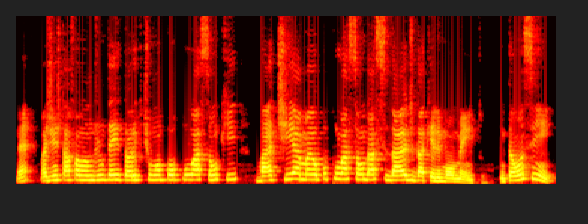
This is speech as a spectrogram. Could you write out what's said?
né? Mas a gente está falando de um território que tinha uma população que batia a maior população da cidade daquele momento. Então, assim,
